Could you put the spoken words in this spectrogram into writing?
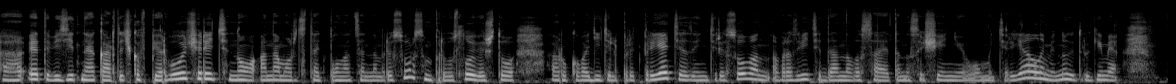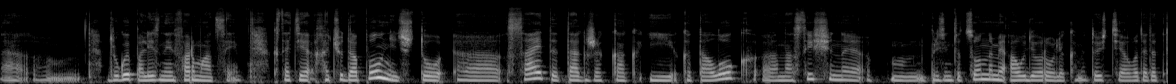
Э, это визитная карточка в первую очередь, но она может стать полноценным ресурсом при условии, что руководитель предприятия заинтересован в развитии данного сайта, насыщении его материалами, ну и другими, э, другой полезной информацией. Кстати, хочу дополнить, что э, сайты, так же как и каталог, насыщены презентационными аудиороликами. То есть вот этот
